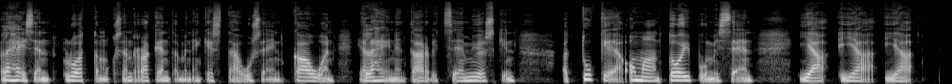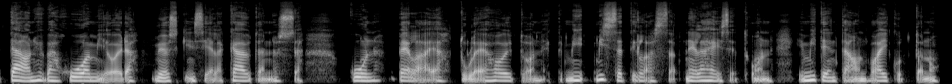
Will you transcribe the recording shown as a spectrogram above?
läheisen luottamuksen rakentaminen kestää usein kauan ja läheinen tarvitsee myöskin tukea omaan toipumiseen ja, ja, ja tämä on hyvä huomioida myöskin siellä käytännössä, kun pelaaja tulee hoitoon, että missä tilassa ne läheiset on ja miten tämä on vaikuttanut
